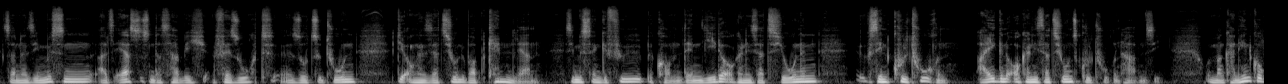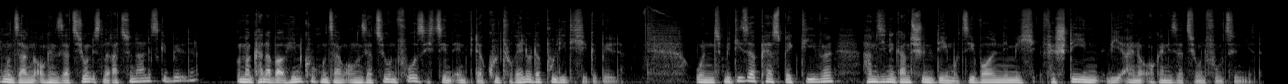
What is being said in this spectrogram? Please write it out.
sondern Sie müssen als erstes, und das habe ich versucht äh, so zu tun, die Organisation überhaupt kennenlernen. Sie müssen ein Gefühl bekommen, denn jede Organisationen sind Kulturen eigene Organisationskulturen haben sie. Und man kann hingucken und sagen, eine Organisation ist ein rationales Gebilde. Und man kann aber auch hingucken und sagen, Organisationen vor sich sind entweder kulturelle oder politische Gebilde. Und mit dieser Perspektive haben sie eine ganz schöne Demut. Sie wollen nämlich verstehen, wie eine Organisation funktioniert.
